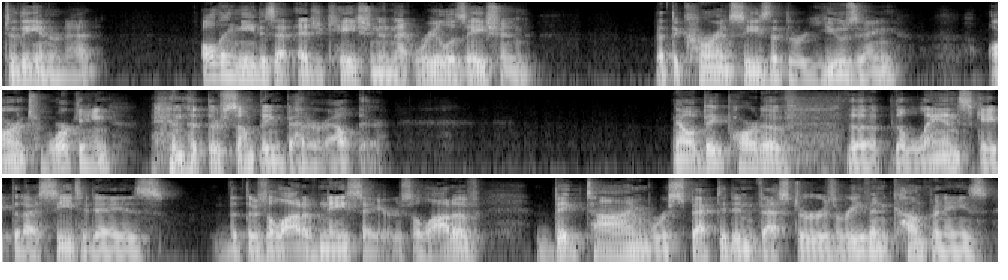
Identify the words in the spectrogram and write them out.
to the internet. All they need is that education and that realization that the currencies that they're using aren't working and that there's something better out there. Now, a big part of the, the landscape that I see today is that there's a lot of naysayers, a lot of big time respected investors or even companies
